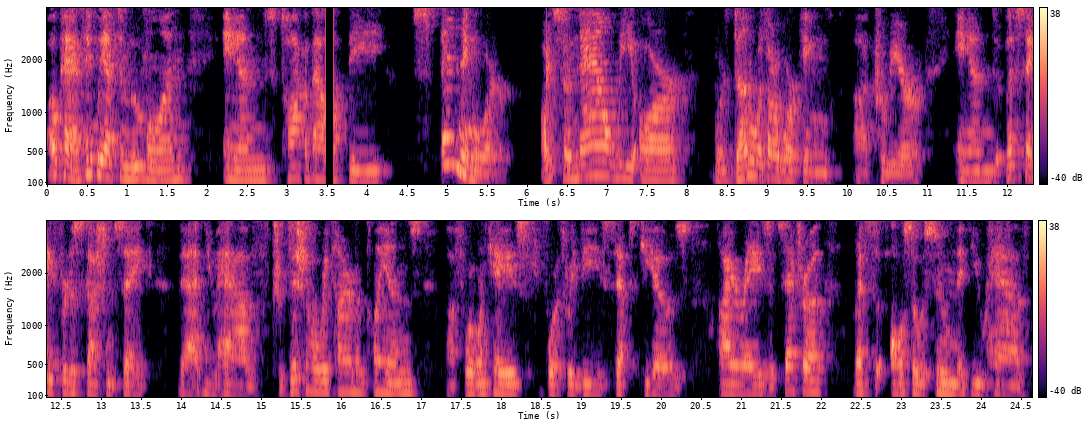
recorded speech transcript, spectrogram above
Okay, I think we have to move on and talk about the spending order. All right, so now we are we're done with our working uh, career, and let's say, for discussion's sake, that you have traditional retirement plans, uh, 401ks, 403bs, SEPs, TOs, IRAs, etc. Let's also assume that you have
